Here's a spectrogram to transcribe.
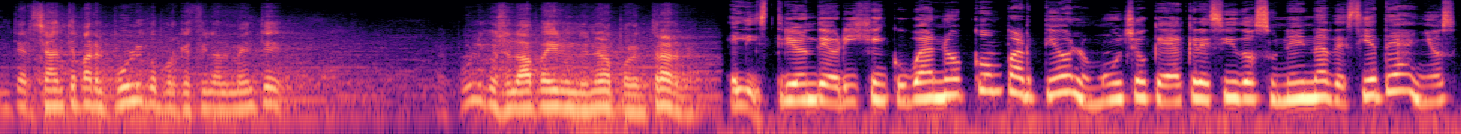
interesante para el público porque finalmente el público se le va a pedir un dinero por entrar. El histrión de origen cubano compartió lo mucho que ha crecido su nena de 7 años,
